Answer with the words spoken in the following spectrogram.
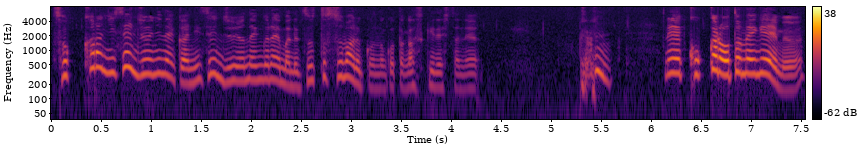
そっから2012年から2014年ぐらいまでずっとスバルくんのことが好きでしたね。でこっから乙女ゲーム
